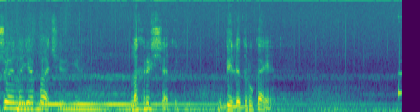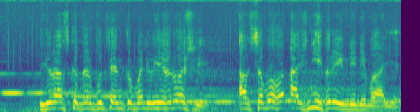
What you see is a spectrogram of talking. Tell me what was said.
Щойно я бачив їх на хрещатику біля друкаря. Юраско Нарбутенко малює гроші, а в самого аж ні гривні немає.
